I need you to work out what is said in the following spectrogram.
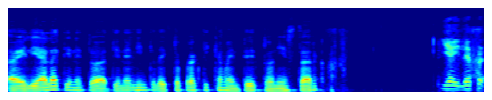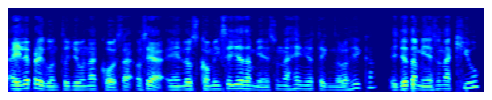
habilidad la tiene toda, tiene el intelecto prácticamente de Tony Stark. Y ahí le, ahí le pregunto yo una cosa, o sea, en los cómics ella también es una genio tecnológica, ella también es una Q.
